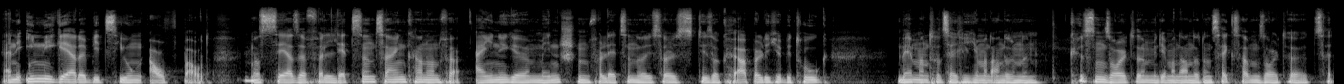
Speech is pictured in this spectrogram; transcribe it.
eine innigere Beziehung aufbaut, was sehr, sehr verletzend sein kann und für einige Menschen verletzender ist als dieser körperliche Betrug, wenn man tatsächlich jemand anderen küssen sollte, mit jemand anderen Sex haben sollte, etc.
